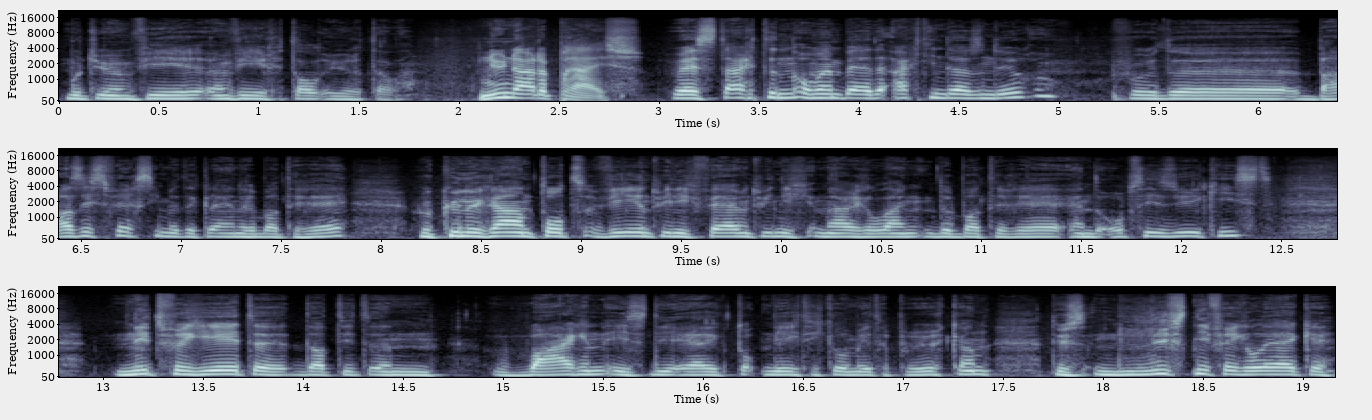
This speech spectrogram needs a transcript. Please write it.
moet u een, vier, een viertal uren tellen. Nu naar de prijs. Wij starten om en bij de 18.000 euro voor de basisversie met de kleinere batterij. We kunnen gaan tot 24, 25 naar gelang de batterij en de opties die je kiest. Niet vergeten dat dit een wagen is die eigenlijk tot 90 km per uur kan. Dus liefst niet vergelijken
